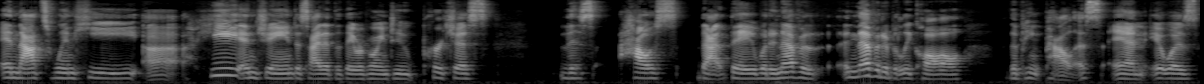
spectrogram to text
and that's when he uh, he and Jayne decided that they were going to purchase this house that they would inevit- inevitably call the Pink Palace, and it was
